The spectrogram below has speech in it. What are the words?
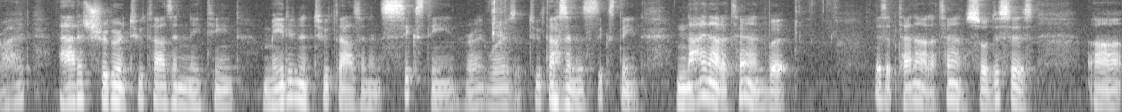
right? Added sugar in 2018, made it in 2016, right? Where is it? 2016, 9 out of 10, but it's a 10 out of 10. So this is uh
